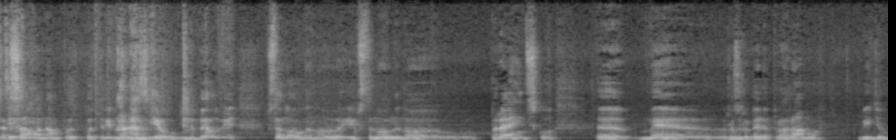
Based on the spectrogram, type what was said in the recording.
так само нам потрібно, у нас є у Небелові встановлено і встановлено у Перегінську. Е, Ми розробили програму, відділ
